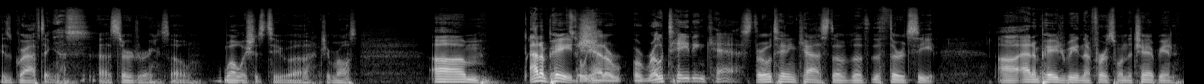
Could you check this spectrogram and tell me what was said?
his grafting Yes. uh, surgery. So, well wishes to uh, Jim Ross. Um, Adam Page, So we had a, a rotating cast. the rotating cast of the, the third seat. Uh, Adam Page being the first one, the champion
